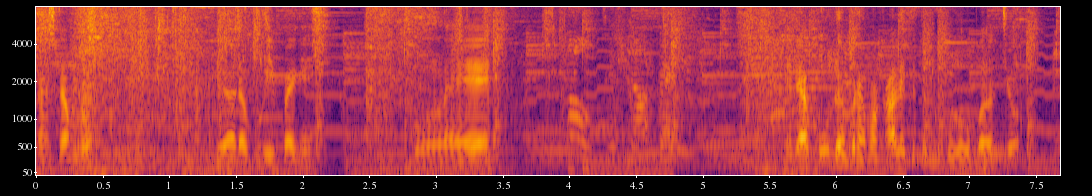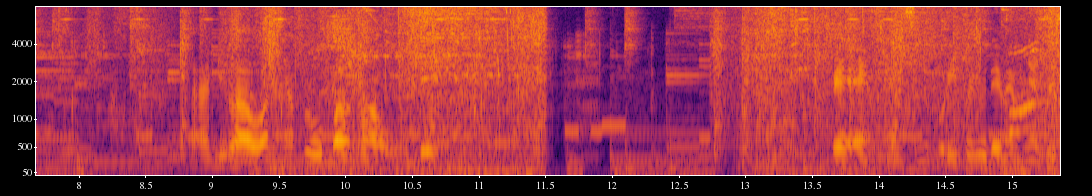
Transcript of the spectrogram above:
Gaskan bro? Nah dia ada Puripa guys. Boleh. Jadi aku udah berapa kali ketemu global cok? Tadi lawannya global Raude PMM sini Puripa udah MM nya tuh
